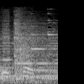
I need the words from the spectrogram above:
我ป็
